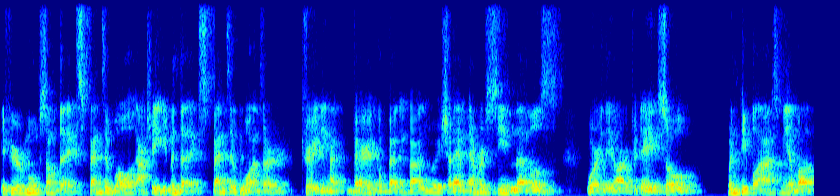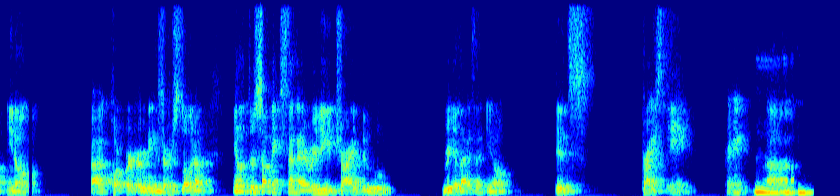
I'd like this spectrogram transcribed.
if you remove some of the expensive, well, actually, even the expensive ones are trading at very compelling valuation. I've never seen levels where they are today. So when people ask me about, you know, uh, corporate earnings or slowdown, you know, to some extent, I really try to realize that, you know, it's priced in, right? Mm.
